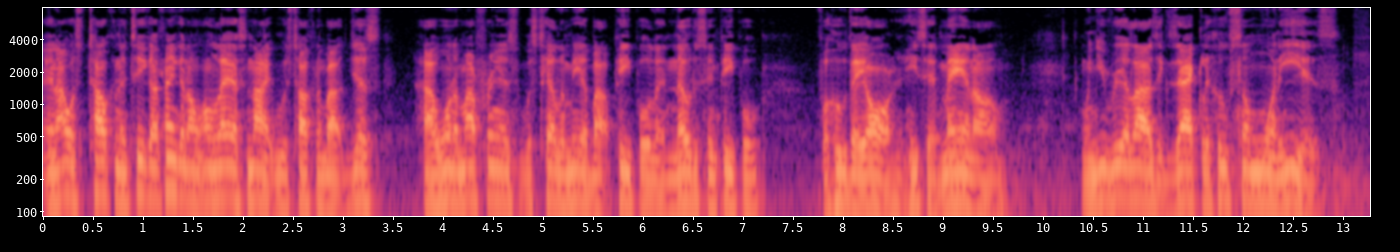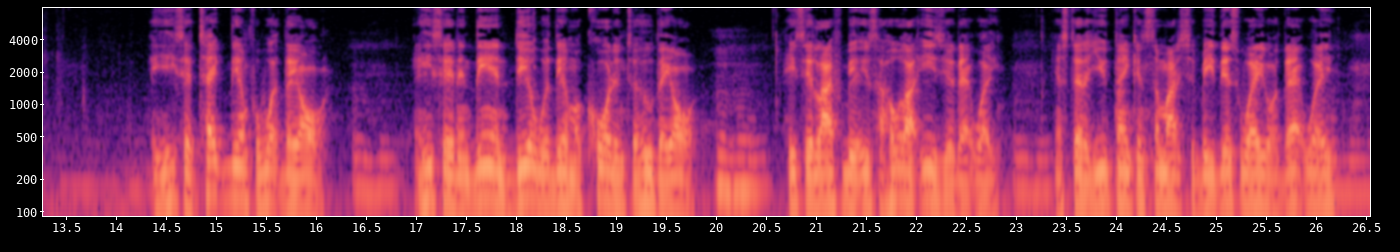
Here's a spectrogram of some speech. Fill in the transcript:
and I was talking to Tika, I think on, on last night, we was talking about just how one of my friends was telling me about people and noticing people for who they are. And he said, man, um, when you realize exactly who someone is, he said, take them for what they are. Mm-hmm. And he said, and then deal with them according to who they are. Mm-hmm. He said, life will be it's a whole lot easier that way. Mm-hmm. Instead of you thinking somebody should be this way or that way, mm-hmm.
